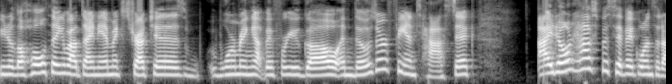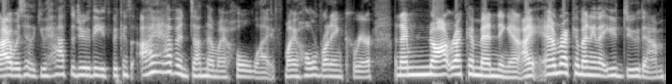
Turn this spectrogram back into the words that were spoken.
you know, the whole thing about dynamic stretches, warming up before you go, and those are fantastic. I don't have specific ones that I would say, like, you have to do these because I haven't done them my whole life, my whole running career, and I'm not recommending it. I am recommending that you do them.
